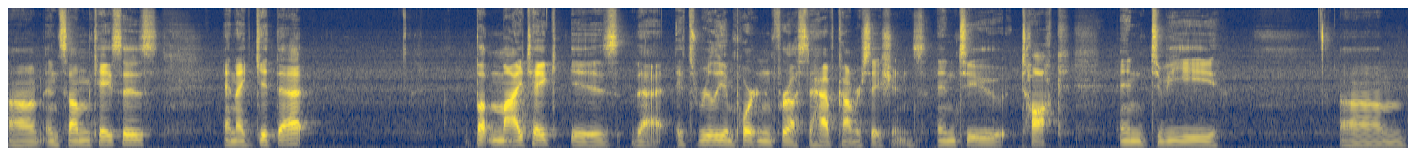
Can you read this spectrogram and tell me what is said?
um, in some cases. And I get that. But my take is that it's really important for us to have conversations and to talk and to be um,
